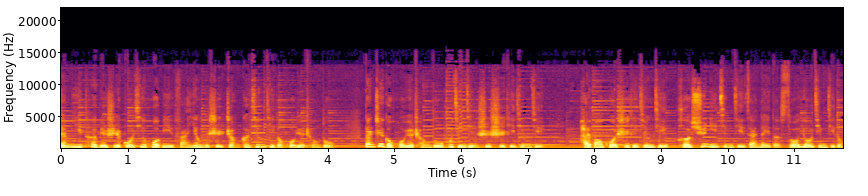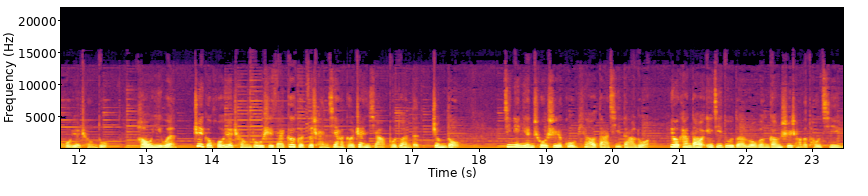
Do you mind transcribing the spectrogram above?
M 一特别是国际货币反映的是整个经济的活跃程度，但这个活跃程度不仅仅是实体经济，还包括实体经济和虚拟经济在内的所有经济的活跃程度。毫无疑问，这个活跃程度是在各个资产价格战下不断的争斗。今年年初是股票大起大落，又看到一季度的螺纹钢市场的投机，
